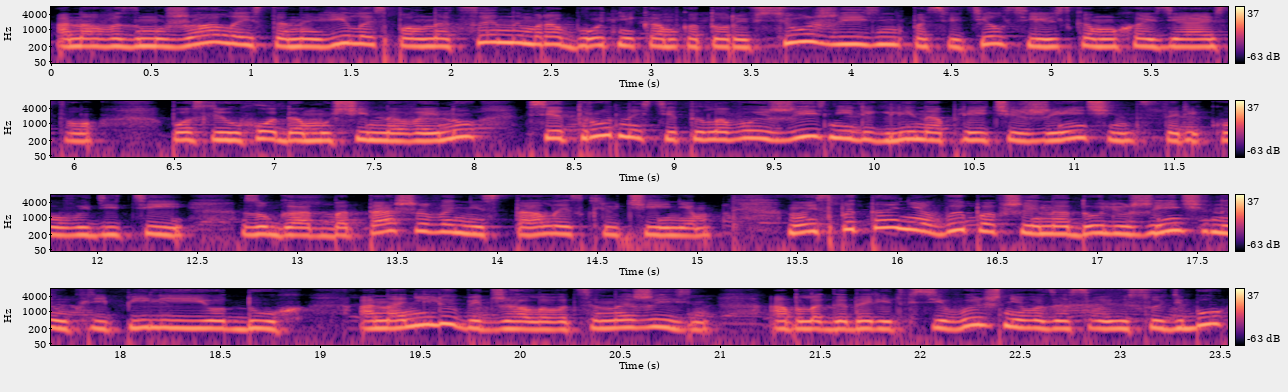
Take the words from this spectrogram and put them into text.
она возмужала и становилась полноценным работником, который всю жизнь посвятил сельскому хозяйству. После ухода мужчин на войну все трудности тыловой жизни легли на плечи женщин, стариков и детей. Зугат Баташева не стала исключением. Но испытания, выпавшие на долю женщины, укрепили ее дух. Она не любит жаловаться на жизнь, а благодарит Всевышнего за свою судьбу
